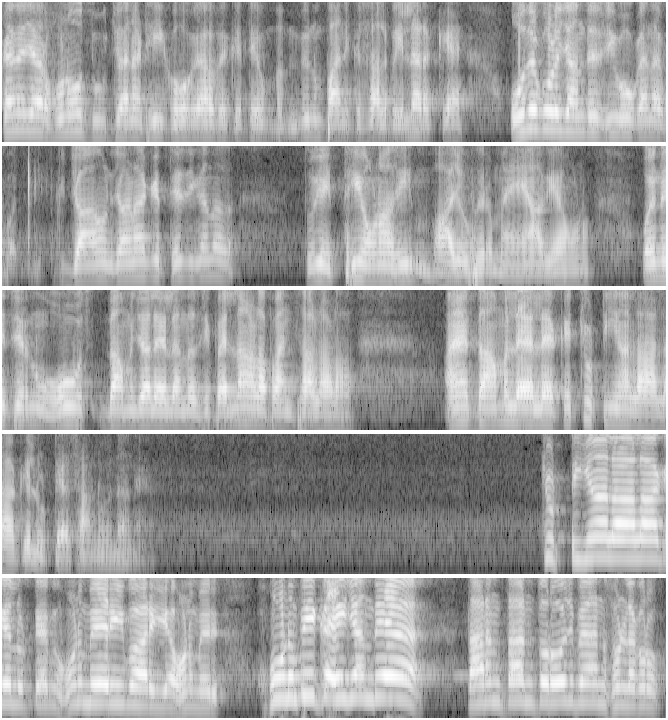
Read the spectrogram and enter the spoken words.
ਕਹਿੰਦੇ ਯਾਰ ਹੁਣ ਉਹ ਦੂਜਾ ਨਾ ਠੀਕ ਹੋ ਗਿਆ ਹੋਵੇ, ਕਿਤੇ ਮੈਨੂੰ 5 ਸਾਲ ਪਹਿਲਾਂ ਰੱਖਿਆ ਉਹਦੇ ਕੋਲ ਜਾਂਦੇ ਸੀ, ਉਹ ਕਹਿੰਦਾ ਜਾਣ ਜਾਣਾ ਕਿੱਥੇ ਸੀ? ਕਹਿੰਦਾ, ਤੁਸੀਂ ਇੱਥੇ ਆਉਣਾ ਸੀ ਆਜੋ ਫਿਰ, ਮੈਂ ਆ ਗਿਆ ਹੁਣ। ਉਹ ਇੰਨੇ ਚਿਰ ਨੂੰ ਉਹ ਦਮ ਜਾ ਲੈ ਲੈਂਦਾ ਸੀ, ਪਹਿਲਾਂ ਵਾਲਾ 5 ਸਾਲ ਵਾਲਾ। ਐਂ ਦਮ ਲੈ ਲੈ ਕੇ ਝੁੱਟੀਆਂ ਲਾ ਲਾ ਕੇ ਲੁੱਟਿਆ ਸਾਨੂੰ ਇਹਨਾਂ ਨੇ। ਝੁੱਟੀਆਂ ਲਾ ਲਾ ਕੇ ਲੁੱਟਿਆ ਵੀ ਹੁਣ ਮੇਰੀ ਵਾਰੀ ਆ, ਹੁਣ ਮੇਰੀ ਹੁਣ ਵੀ ਕਹੀ ਜਾਂਦੇ ਆ, ਤਰਨ ਤਾਰਨ ਤੋਂ ਰੋਜ਼ ਬਿਆਨ ਸੁਣ ਲਿਆ ਕਰੋ,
